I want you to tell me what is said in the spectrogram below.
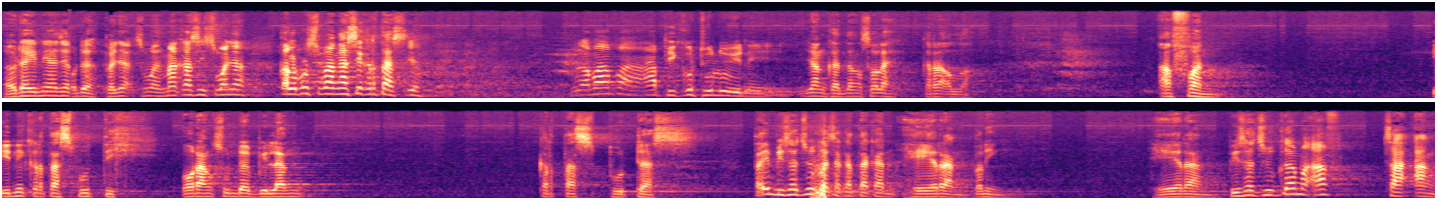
Ya udah ini aja, udah banyak semuanya. Makasih semuanya. Kalau perlu semua ngasih kertas ya. Tidak apa-apa, abiku dulu ini yang ganteng soleh karena Allah. Afan, ini kertas putih. Orang Sunda bilang kertas bodas. Tapi bisa juga saya katakan herang, bening. Herang. Bisa juga maaf, caang,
